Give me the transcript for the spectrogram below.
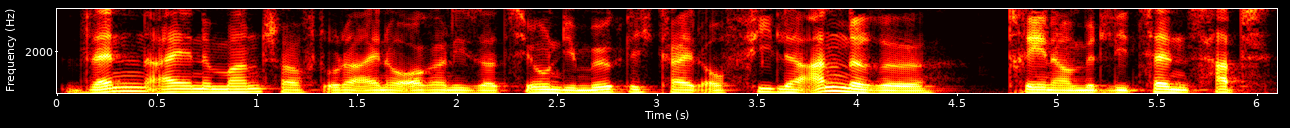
wenn eine Mannschaft oder eine Organisation die Möglichkeit auf viele andere Trainer mit Lizenz hat,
